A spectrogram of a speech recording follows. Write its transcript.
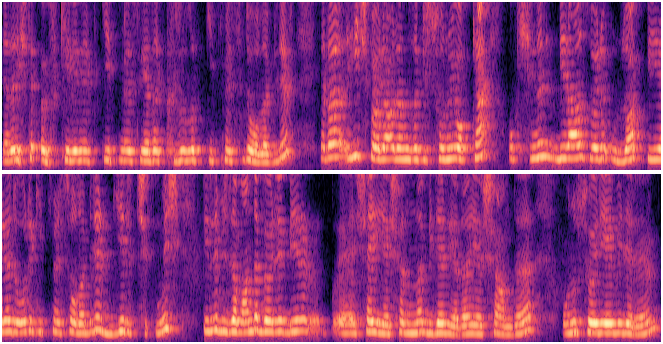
ya da işte öfkelenip gitmesi ya da kırılıp gitmesi de olabilir. Ya da hiç böyle aranızda bir sorun yokken o kişinin biraz böyle uzak bir yere doğru gitmesi olabilir. Bir çıkmış. Belli bir zamanda böyle bir e, şey yaşanılabilir ya da yaşandı. Onu söyleyebilirim.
